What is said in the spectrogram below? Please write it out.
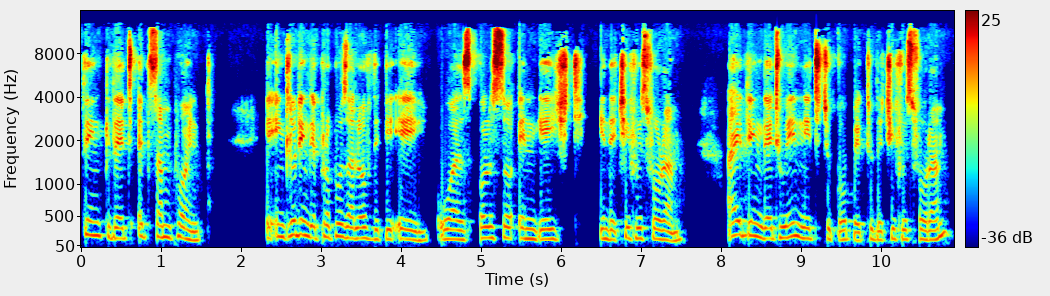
think that at some point including the proposal of the DA, was also engaged in the chief Chiefs Forum. I think that we need to go back to the chief Chiefs Forum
